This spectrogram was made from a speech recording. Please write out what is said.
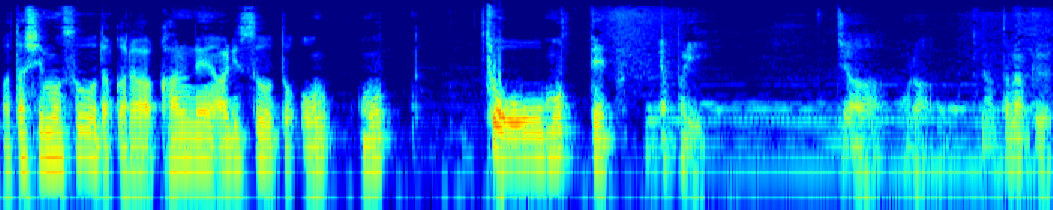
私もそうだから関連ありそうと思、と思って、やっぱり、じゃあ、ほら、なんとなく、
